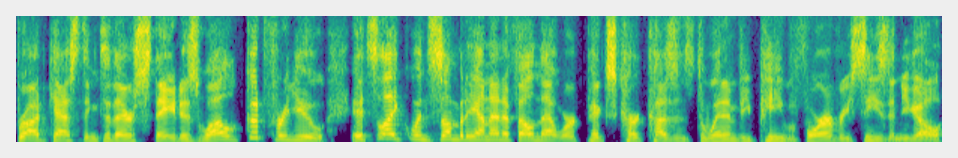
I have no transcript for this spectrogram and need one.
broadcasting to their state as well. Good for you. It's like when somebody on NFL Network picks Kirk Cousins to win MVP before every season. You go,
